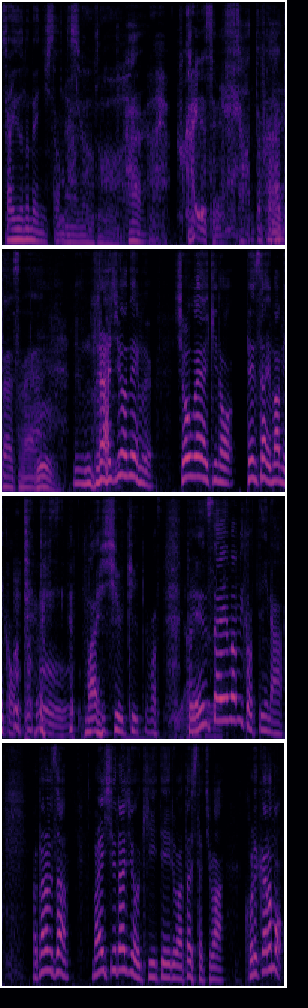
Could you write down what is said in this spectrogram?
座右の銘にしたんですよ。なるほど。はい。深いですね。ちょっと深かったですね、うん。ラジオネーム生姜焼きの天才まみこ。毎週聞いてます。天才まみこっていいな。渡辺さん毎週ラジオを聞いている私たちはこれからも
